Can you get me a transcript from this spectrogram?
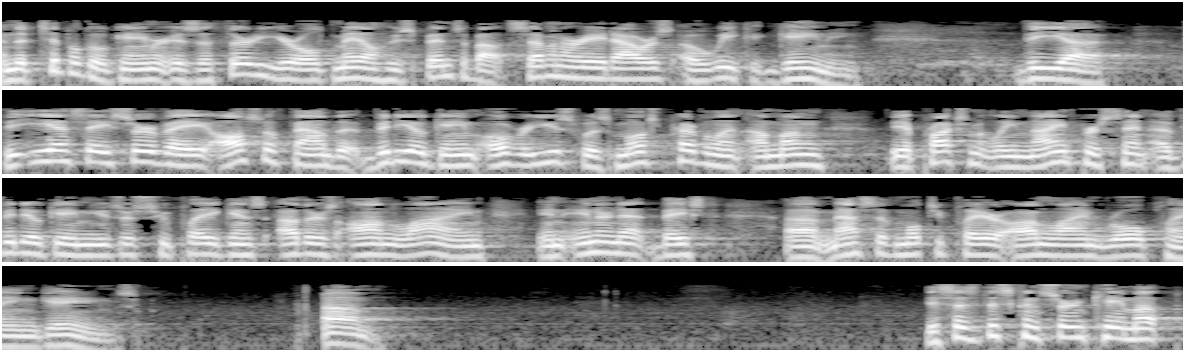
and the typical gamer is a 30 year old male who spends about seven or eight hours a week gaming. The, uh, the ESA survey also found that video game overuse was most prevalent among the approximately 9% of video game users who play against others online in internet based uh, massive multiplayer online role playing games. Um, It says this concern came up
